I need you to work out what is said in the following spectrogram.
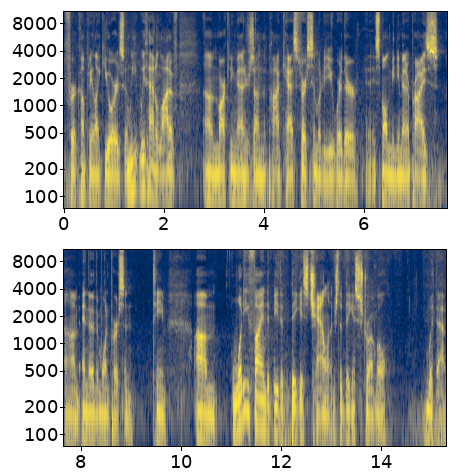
for a company like yours, and we, we've had a lot of um, marketing managers on the podcast, very similar to you, where they're a small and medium enterprise um, and they're the one person team. Um, what do you find to be the biggest challenge, the biggest struggle with that?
